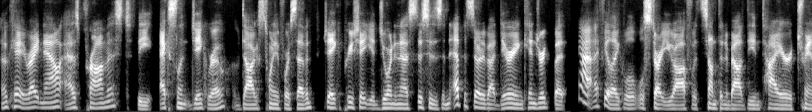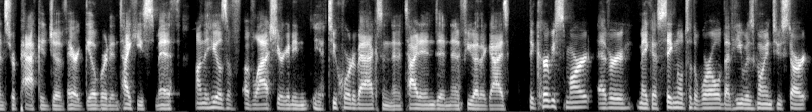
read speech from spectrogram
Okay, right now, as promised, the excellent Jake Rowe of Dogs 24 7. Jake, appreciate you joining us. This is an episode about Derion Kendrick, but yeah, I feel like we'll we'll start you off with something about the entire transfer package of Arik Gilbert and Tyke Smith on the heels of, of last year getting you know, two quarterbacks and a tight end and a few other guys. Did Kirby Smart ever make a signal to the world that he was going to start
